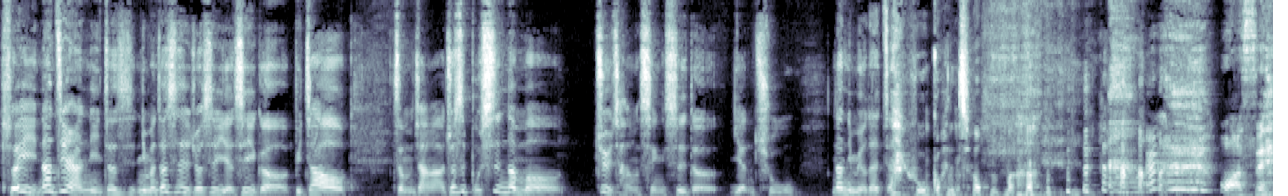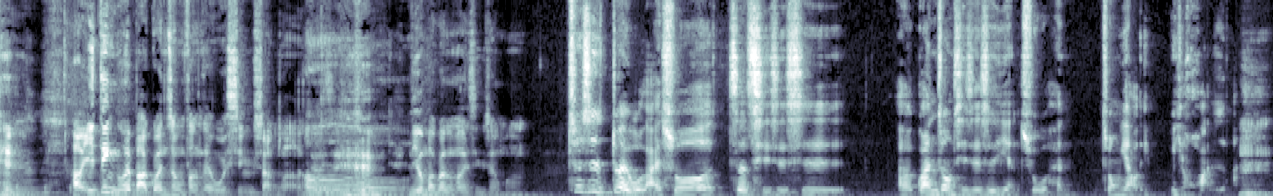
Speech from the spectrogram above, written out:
所以那既然你这次你们这次就是也是一个比较怎么讲啊，就是不是那么剧场形式的演出，那你们有在在乎观众吗？哇塞，好，一定会把观众放在我心上啦。就是、哦 你有把观众放在心上吗？就是对我来说，这其实是呃，观众其实是演出很重要的一一环了。嗯，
